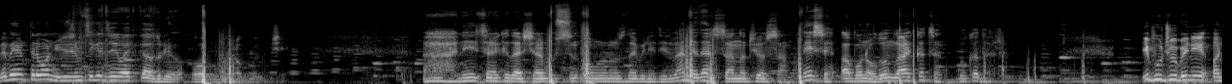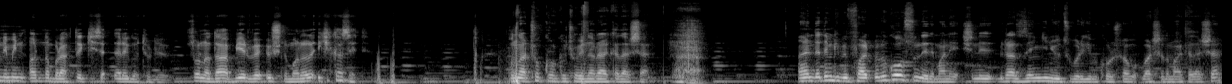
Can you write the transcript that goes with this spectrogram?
Ve benim telefon 128 GB kaldırıyor. O Ah, neyse arkadaşlar bu sizin umurunuzda bile değil. Ben neden size anlatıyorsam. Neyse abone olun like atın. Bu kadar. İpucu beni annemin adına bıraktığı kasetlere götürdü. Sonra da 1 ve 3 numaralı iki kaset. Bunlar çok korkunç oyunlar arkadaşlar. Hani dediğim gibi farklılık olsun dedim. Hani şimdi biraz zengin YouTuber gibi konuşmaya başladım arkadaşlar.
